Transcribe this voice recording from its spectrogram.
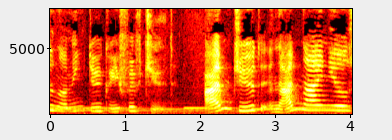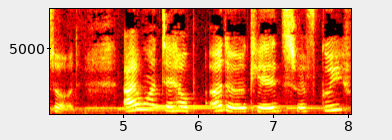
to Learning Through Grief with Jude. I'm Jude and I'm nine years old. I want to help other kids with grief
